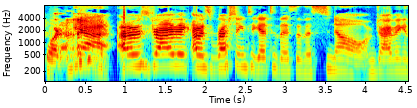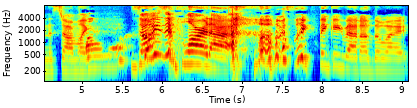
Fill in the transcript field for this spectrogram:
Florida. yeah, I was driving. I was rushing to get to this in the snow. I'm driving in the snow. I'm like, Oh, no. Zoe's in Florida. I was like thinking that on the way.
